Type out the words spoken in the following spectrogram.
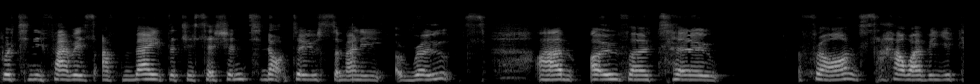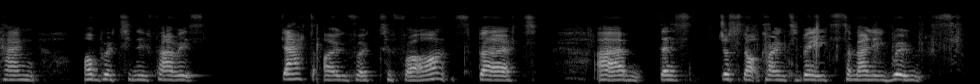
Brittany Ferries have made the decision to not do so many routes um, over to France however you can on Brittany ferries get over to France but um, there's just not going to be so many routes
